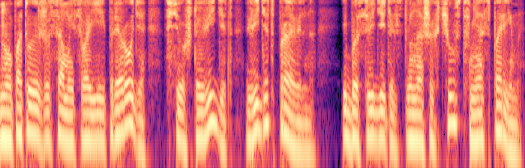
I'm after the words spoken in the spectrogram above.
Но по той же самой своей природе все, что видит, видит правильно, ибо свидетельства наших чувств неоспоримы.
